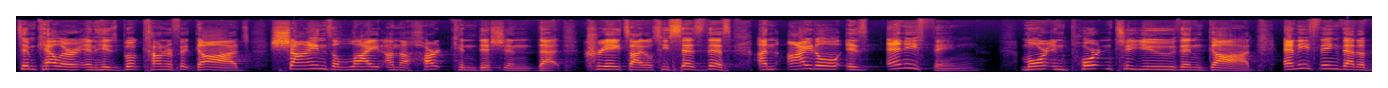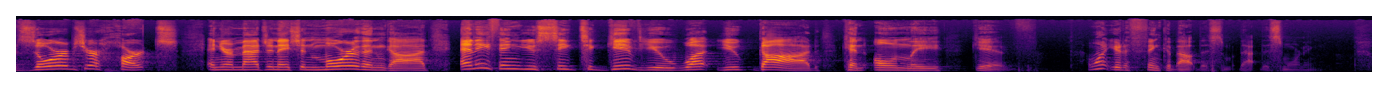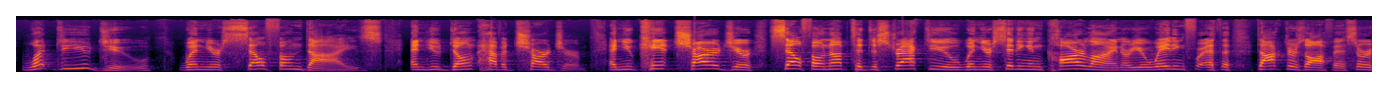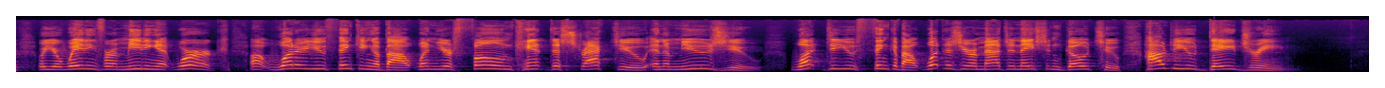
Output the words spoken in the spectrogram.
Tim Keller, in his book Counterfeit Gods, shines a light on the heart condition that creates idols. He says this An idol is anything more important to you than God, anything that absorbs your heart and your imagination more than God, anything you seek to give you what you, God, can only give. I want you to think about this, that this morning. What do you do when your cell phone dies and you don't have a charger? And you can't charge your cell phone up to distract you when you're sitting in car line or you're waiting for at the doctor's office or, or you're waiting for a meeting at work. Uh, what are you thinking about when your phone can't distract you and amuse you? What do you think about? What does your imagination go to? How do you daydream?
